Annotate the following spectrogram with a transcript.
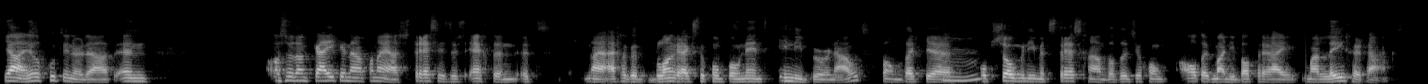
Ja, heel goed inderdaad. En als we dan kijken naar van, nou ja, stress is dus echt een, het, nou ja, eigenlijk het belangrijkste component in die burn-out. Van dat je Mhm. op zo'n manier met stress gaat, dat het je gewoon altijd maar die batterij maar leger raakt.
